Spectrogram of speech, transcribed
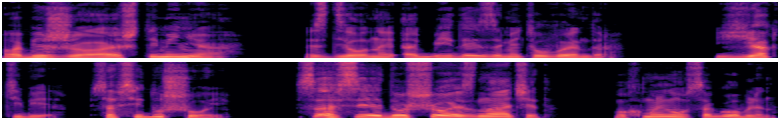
«Обижаешь ты меня», — сделанной обидой заметил Вендер. «Я к тебе со всей душой». «Со всей душой, значит», — ухмыльнулся гоблин.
